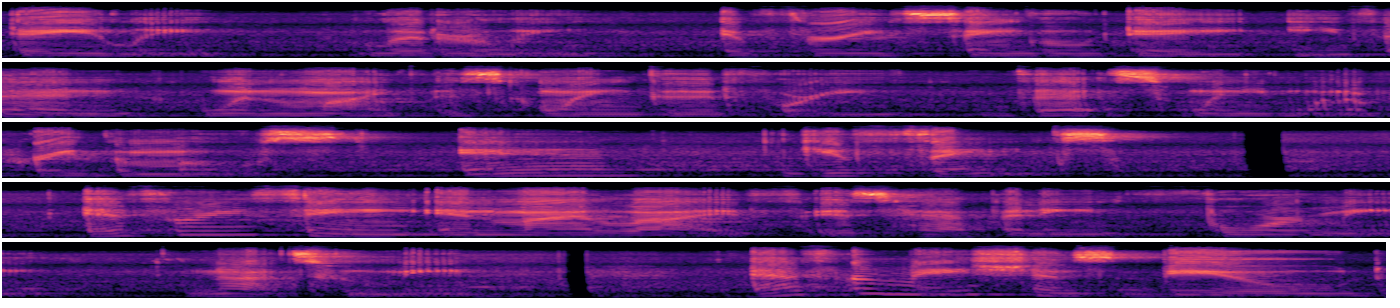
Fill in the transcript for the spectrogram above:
daily, literally every single day, even when life is going good for you. That's when you want to pray the most. And give thanks. Everything in my life is happening for me, not to me. Affirmations build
